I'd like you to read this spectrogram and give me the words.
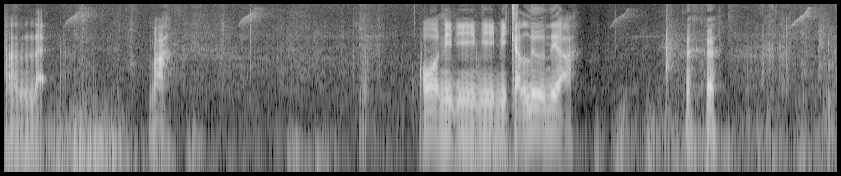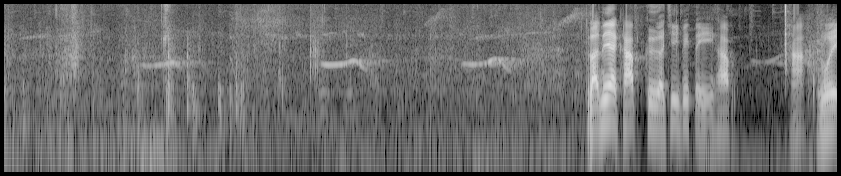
นั่นแหละ มา โอ้ นี่มีมีมีกันลื่นด้วยเหรอและเนี่ยครับ คืออาชีพพี่ตีครับ อะ ลุย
